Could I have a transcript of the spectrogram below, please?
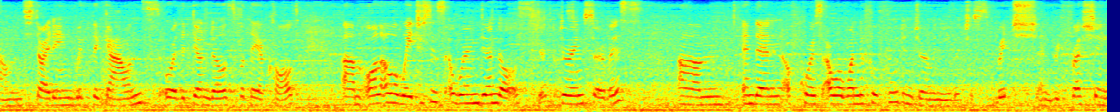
um, starting with the gowns or the dundels, what they are called. Um, all our waitresses are wearing dundels Dirndls. during service. Um, and then, of course, our wonderful food in Germany, which is rich and refreshing,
